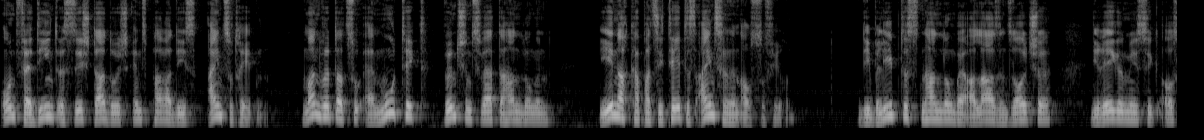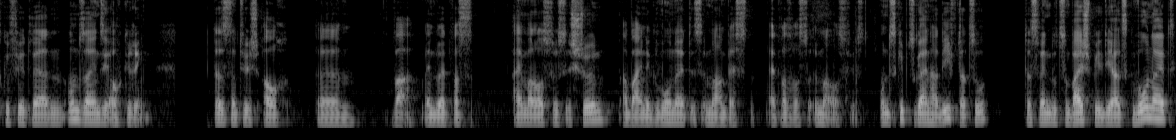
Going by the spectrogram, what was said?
und verdient es sich dadurch ins Paradies einzutreten. Man wird dazu ermutigt, wünschenswerte Handlungen je nach Kapazität des Einzelnen auszuführen. Die beliebtesten Handlungen bei Allah sind solche, die regelmäßig ausgeführt werden und seien sie auch gering. Das ist natürlich auch ähm, wahr. Wenn du etwas einmal ausführst, ist schön, aber eine Gewohnheit ist immer am besten. Etwas, was du immer ausführst. Und es gibt sogar ein Hadith dazu, dass wenn du zum Beispiel dir als Gewohnheit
